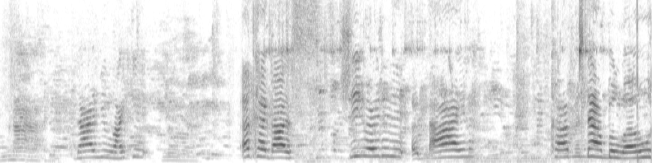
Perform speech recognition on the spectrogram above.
Nine. Nine, you like it? Yeah. Okay, guys, she rated it a nine. Comment down below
